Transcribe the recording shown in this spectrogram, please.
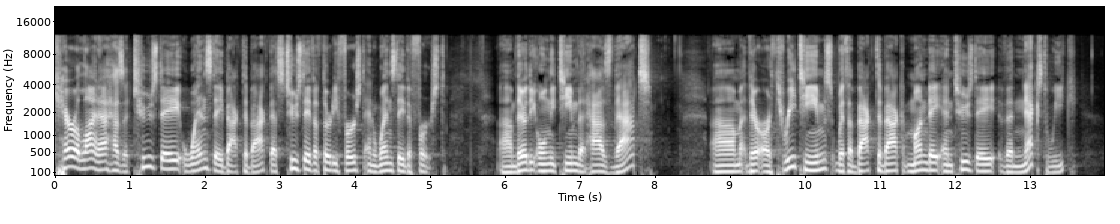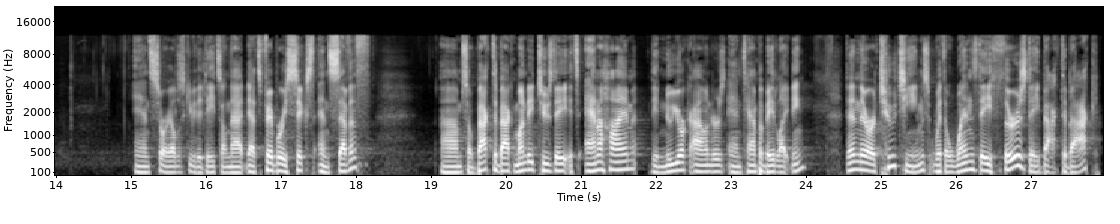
Carolina has a Tuesday, Wednesday back to back. That's Tuesday the 31st and Wednesday the 1st. Um, they're the only team that has that. Um, there are three teams with a back to back Monday and Tuesday the next week. And sorry, I'll just give you the dates on that. That's February 6th and 7th. Um, so back to back Monday, Tuesday, it's Anaheim, the New York Islanders, and Tampa Bay Lightning. Then there are two teams with a Wednesday, Thursday back to back.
